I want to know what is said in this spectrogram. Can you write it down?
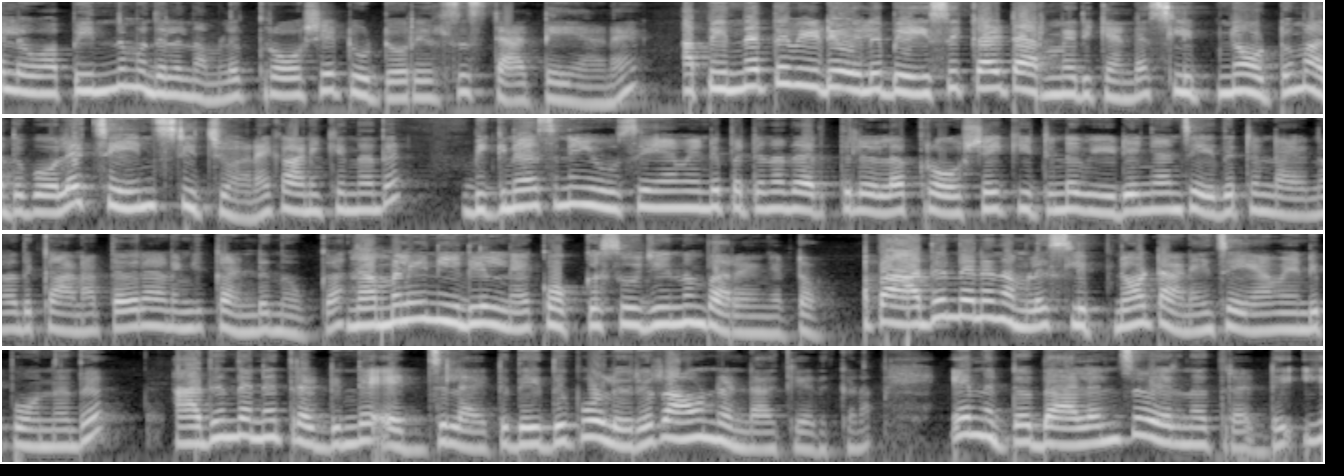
ഹലോ അപ്പോൾ ഇന്ന് മുതൽ നമ്മൾ ക്രോഷ്യ ട്യൂട്ടോറിയൽസ് സ്റ്റാർട്ട് ചെയ്യുകയാണ് അപ്പോൾ ഇന്നത്തെ വീഡിയോയിൽ ബേസിക് ആയിട്ട് അറിഞ്ഞിരിക്കേണ്ട സ്ലിപ്പ് നോട്ടും അതുപോലെ ചെയിൻ സ്റ്റിച്ചും ആണ് കാണിക്കുന്നത്. ബിഗിനേഴ്സിന് യൂസ് ചെയ്യാൻ വേണ്ടി പറ്റുന്ന തരത്തിലുള്ള ക്രോഷ്യ കിറ്റിന്റെ വീഡിയോ ഞാൻ ചെയ്തിട്ടുണ്ടായിരുന്നു. അത് കാണാത്തവരാണെങ്കിൽ കണ്ടു നോക്കുക. നമ്മൾ ഈ നീഡിലിനെ കൊക്ക സൂചി എന്നും പറയും കേട്ടോ. അപ്പോൾ ആദ്യം തന്നെ നമ്മൾ സ്ലിപ്പ് നോട്ടാണ് ചെയ്യാൻ വേണ്ടി പോകുന്നത്. ആദ്യം തന്നെ ത്രെഡിന്റെ എഡ്ജിലായിട്ട് ഇത് ഇതുപോലൊരു റൗണ്ട് ഉണ്ടാക്കിയെടുക്കണം. എന്നിട്ട് ബാലൻസ് വരുന്ന ത്രെഡ് ഈ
